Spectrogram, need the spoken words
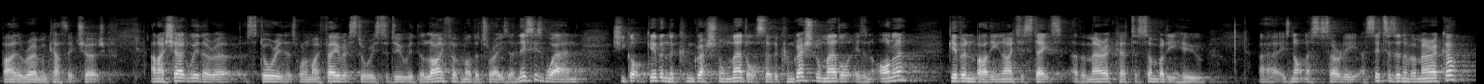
by the Roman Catholic Church. And I shared with her a story that's one of my favourite stories to do with the life of Mother Teresa. And this is when she got given the Congressional Medal. So the Congressional Medal is an honour given by the United States of America to somebody who uh, is not necessarily a citizen of America.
